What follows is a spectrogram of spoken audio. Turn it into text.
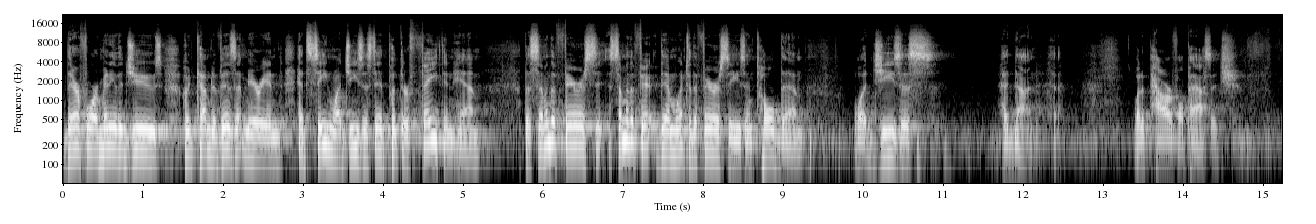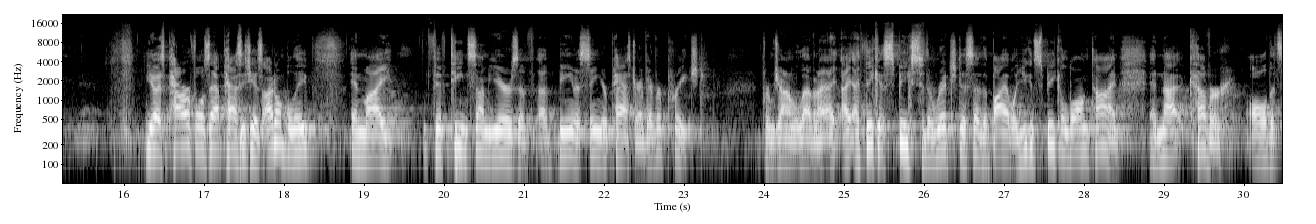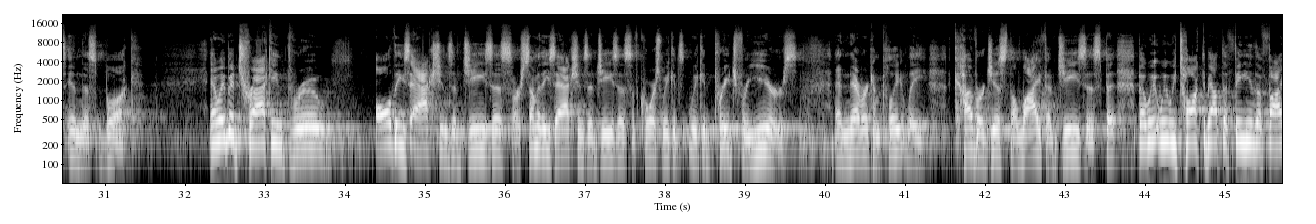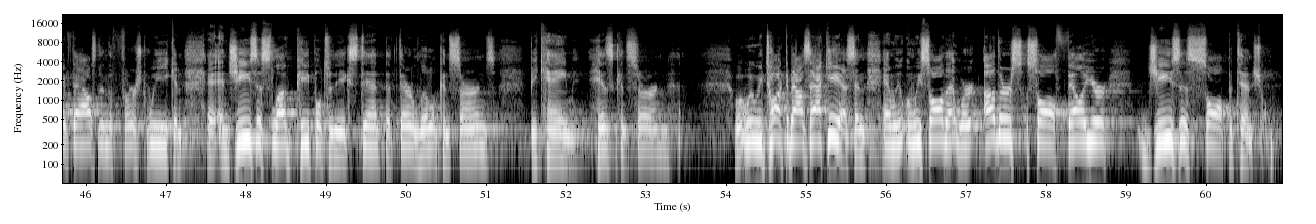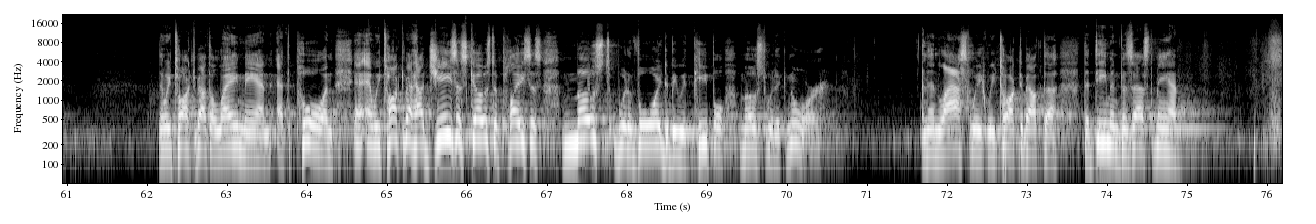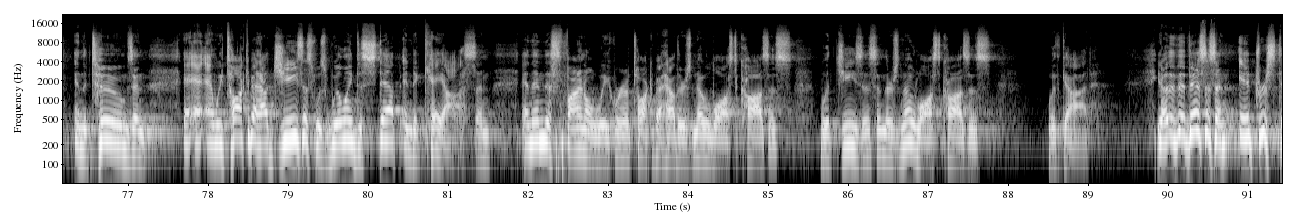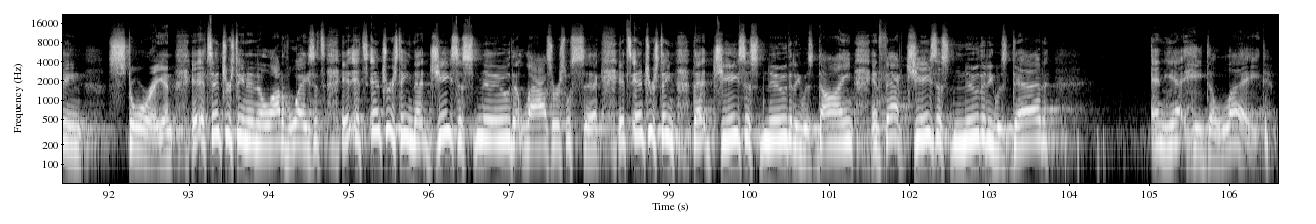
Therefore, many of the Jews who had come to visit Mary and had seen what Jesus did put their faith in him. But some of, the Pharisees, some of the, them went to the Pharisees and told them what Jesus had done. what a powerful passage. You know, as powerful as that passage is, I don't believe in my 15 some years of, of being a senior pastor I've ever preached from John 11. I, I, think it speaks to the richness of the Bible. You can speak a long time and not cover all that's in this book. And we've been tracking through all these actions of Jesus, or some of these actions of Jesus, of course, we could, we could preach for years and never completely cover just the life of Jesus. But, but we, we, we talked about the feeding of the 5,000 in the first week, and, and Jesus loved people to the extent that their little concerns became his concern. We, we talked about Zacchaeus, and, and we, we saw that where others saw failure, Jesus saw potential. Then we talked about the lame man at the pool, and, and we talked about how Jesus goes to places most would avoid to be with people most would ignore. And then last week we talked about the, the demon possessed man in the tombs, and, and we talked about how Jesus was willing to step into chaos. And, and then this final week we're going to talk about how there's no lost causes with Jesus, and there's no lost causes with God. You know, this is an interesting story, and it's interesting in a lot of ways. It's, it's interesting that Jesus knew that Lazarus was sick. It's interesting that Jesus knew that he was dying. In fact, Jesus knew that he was dead, and yet he delayed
